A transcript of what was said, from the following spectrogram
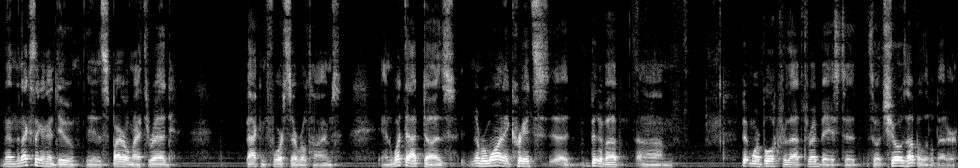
And then the next thing I'm going to do is spiral my thread back and forth several times. And what that does, number one, it creates a bit of a um, bit more bulk for that thread base to so it shows up a little better.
